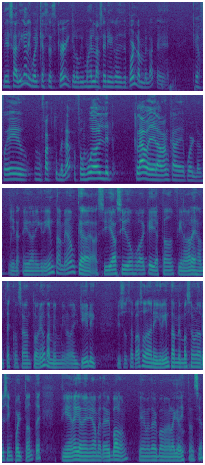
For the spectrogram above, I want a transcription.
de esa liga, al igual que Seth Curry, que lo vimos en la serie de Portland, ¿verdad? Que, que fue un factum, ¿verdad? Fue un jugador de- clave de la banca de Portland. Y, y Danny Green también, aunque sí ha sido un jugador que ya ha estado en finales antes con San Antonio, también vino del G League. Dicho se paso, Danny Green también va a ser una pieza importante. Tiene que venir a meter el balón, tiene que meter el balón a larga distancia.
